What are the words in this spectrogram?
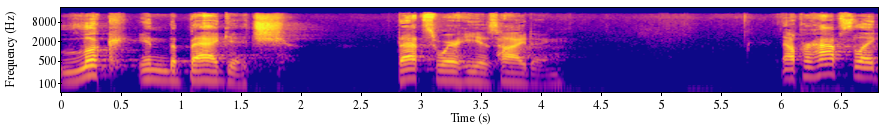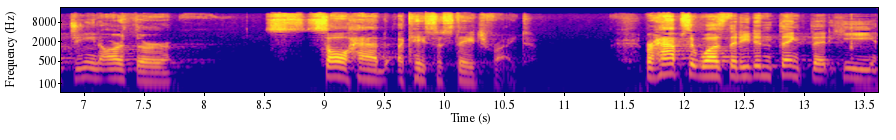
Look in the baggage. That's where he is hiding. Now, perhaps like Jean Arthur, Saul had a case of stage fright. Perhaps it was that he didn't think that he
